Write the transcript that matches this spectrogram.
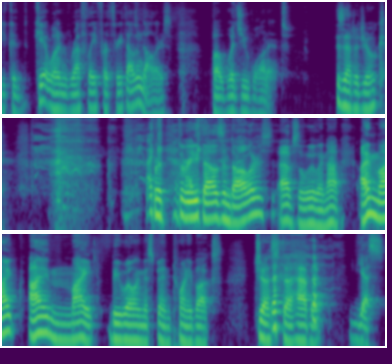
you could get one roughly for three thousand dollars, but would you want it? Is that a joke? For three thousand dollars? Absolutely not. I might I might be willing to spend twenty bucks just to have it. yes,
